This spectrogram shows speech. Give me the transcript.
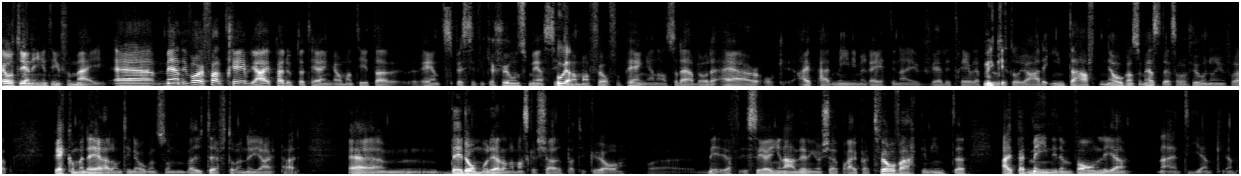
Återigen ingenting för mig. Eh, men i varje fall trevliga iPad-uppdateringar om man tittar rent specifikationsmässigt Oh ja. vad man får för pengarna och sådär. Både Air och iPad Mini med Retina är väldigt trevliga Mycket. produkter. Jag hade inte haft någon som helst reservationer inför att rekommendera dem till någon som var ute efter en ny iPad. Ehm, det är de modellerna man ska köpa tycker jag. Eh, Jag ser ingen anledning att köpa iPad 2, varken inte. iPad Mini den vanliga, nej inte egentligen.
